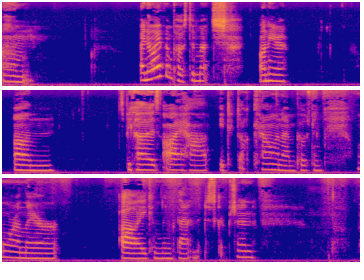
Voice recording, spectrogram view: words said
Um, I know I haven't posted much on here. Um, it's because I have a TikTok account and I'm posting more on there. I can link that in the description.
